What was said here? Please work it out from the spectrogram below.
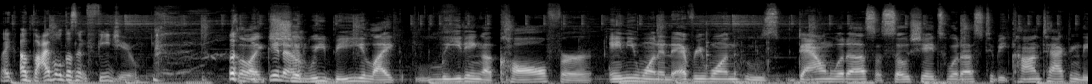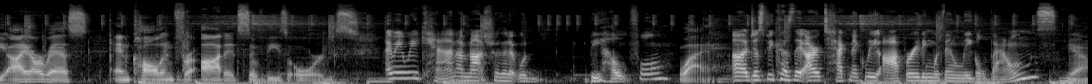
like a Bible doesn't feed you. So like, You know. should we be like leading a call for anyone and everyone who's down with us, associates with us, to be contacting the IRS and calling for audits of these orgs? I mean, we can. I'm not sure that it would be helpful. Why? Uh, just because they are technically operating within legal bounds. Yeah.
